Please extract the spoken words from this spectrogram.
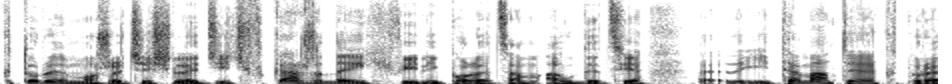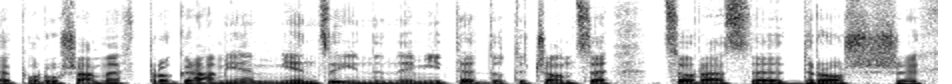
który możecie śledzić w każdej chwili. Polecam audycje e, i tematy, które poruszamy w programie, między innymi te dotyczące coraz droższych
